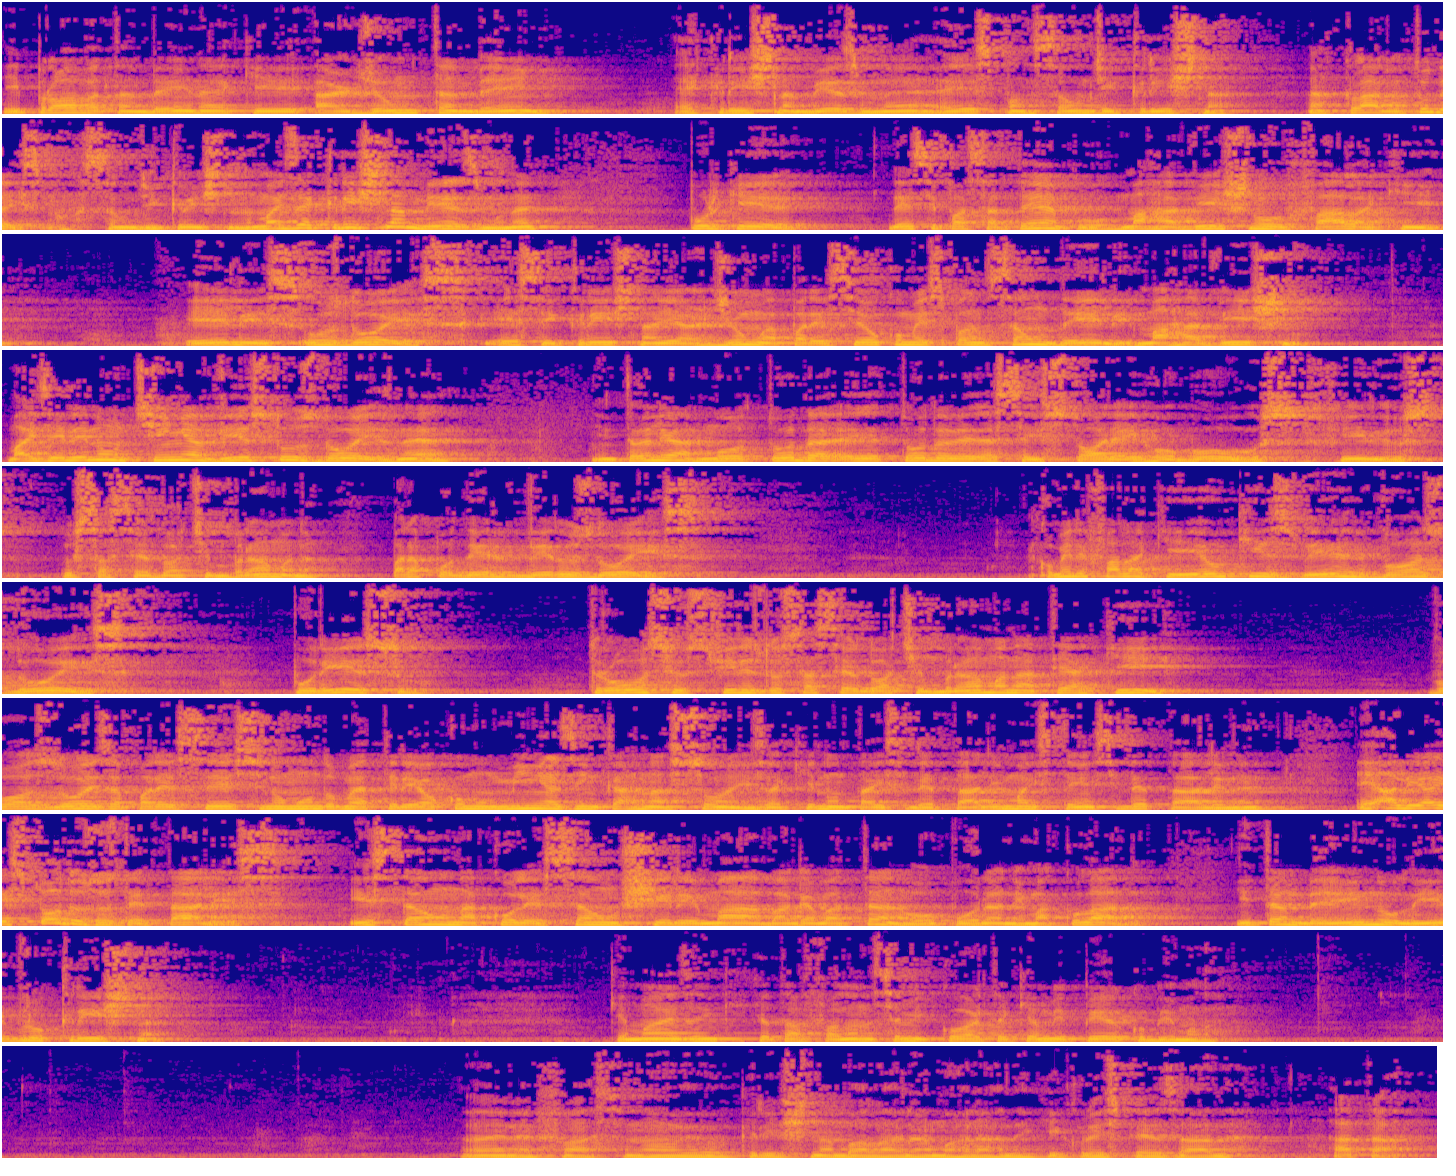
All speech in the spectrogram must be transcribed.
E prova também, né, que Arjun também é Krishna mesmo, né? É expansão de Krishna. Ah, claro, tudo é expansão de Krishna, mas é Krishna mesmo, né? Porque nesse passatempo, Mahavishnu fala que eles, os dois, esse Krishna e Arjuna, apareceu como expansão dele, Mahavishnu. Mas ele não tinha visto os dois, né? Então ele armou toda, toda essa história e roubou os filhos do sacerdote Brahmana para poder ver os dois. Como ele fala aqui, eu quis ver vós dois, por isso trouxe os filhos do sacerdote Brahmana até aqui, Vós dois apareceste no mundo material como minhas encarnações. Aqui não está esse detalhe, mas tem esse detalhe, né? E, aliás, todos os detalhes estão na coleção Shirima Bhagavatam, ou Purana Imaculado, e também no livro Krishna. que mais, hein? O que, eu estava falando? Você me corta aqui, eu me perco, Bímola. Ai, não é fácil não, viu? Krishna Balarama Arada, que cruz pesada. Ah, tá.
